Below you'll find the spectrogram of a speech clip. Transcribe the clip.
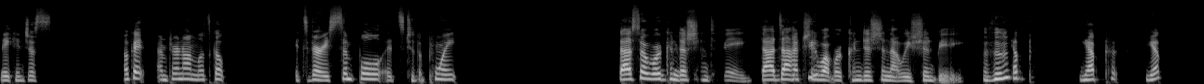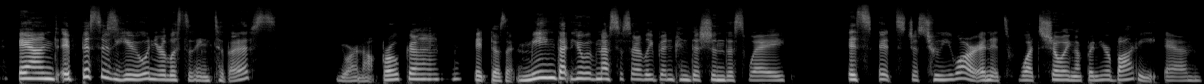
They can just, okay, I'm turned on, let's go. It's very simple, it's to the point. That's what we're conditioned to be. That's actually what we're conditioned that we should be. Mm-hmm. Yep. Yep. Yep. And if this is you and you're listening to this, you are not broken. It doesn't mean that you have necessarily been conditioned this way. It's it's just who you are and it's what's showing up in your body and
